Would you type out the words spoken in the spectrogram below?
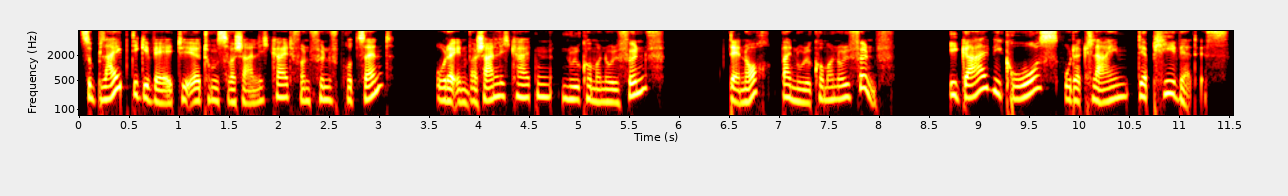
so bleibt die gewählte Irrtumswahrscheinlichkeit von 5% oder in Wahrscheinlichkeiten 0,05 dennoch bei 0,05. Egal wie groß oder klein der p-Wert ist.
